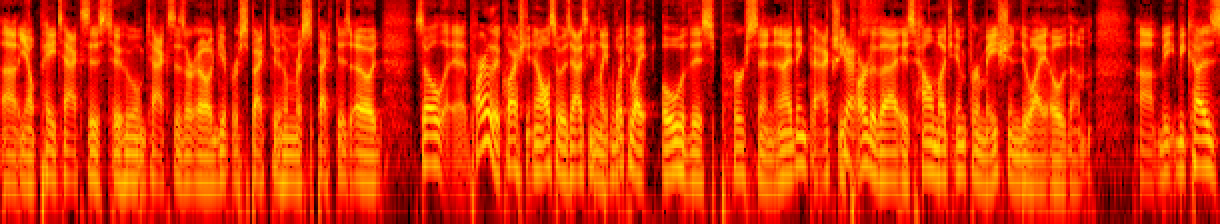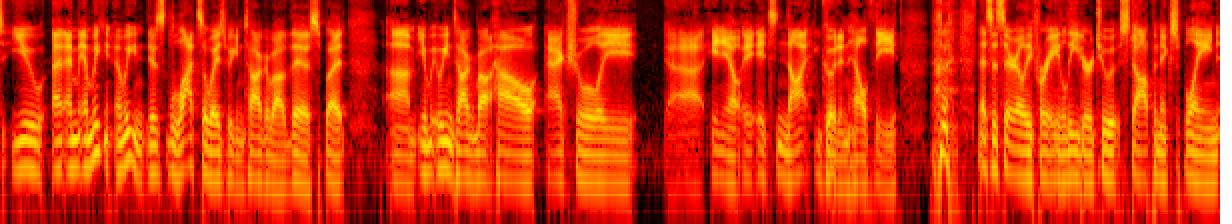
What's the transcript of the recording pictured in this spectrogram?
uh, you know, pay taxes to whom taxes are owed, give respect to whom respect is owed. So uh, part of the question also is asking like, what do I owe this person? And I think that actually Yes. part of that is how much information do I owe them? Uh, be, because you and, and we can and we can. There's lots of ways we can talk about this, but um, we can talk about how actually uh, you know, it's not good and healthy necessarily for a leader to stop and explain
